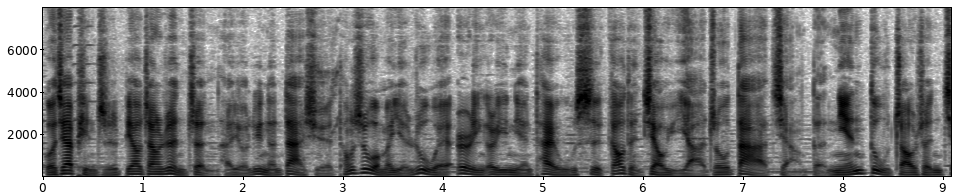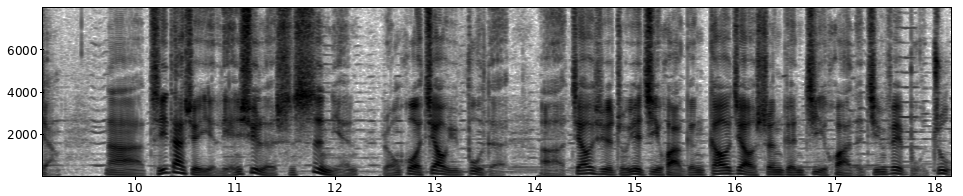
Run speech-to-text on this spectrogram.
国家品质标章认证，还有绿能大学，同时我们也入围二零二一年泰晤士高等教育亚洲大奖的年度招生奖。那慈济大学也连续了十四年荣获教育部的啊教学卓越计划跟高教生根计划的经费补助，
